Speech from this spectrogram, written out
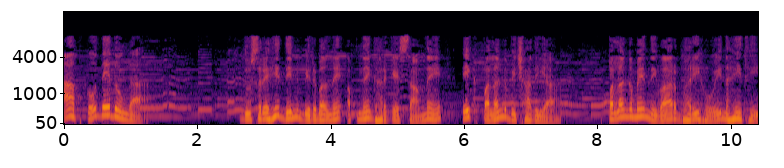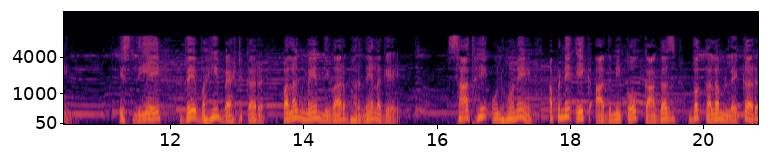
आपको दे दूँगा। दूसरे ही दिन बीरबल ने अपने घर के सामने एक पलंग बिछा दिया। पलंग में निवार भरी हुई नहीं थी इसलिए वे वहीं बैठकर पलंग में निवार भरने लगे। साथ ही उन्होंने अपने एक आदमी को कागज़ व कलम लेकर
